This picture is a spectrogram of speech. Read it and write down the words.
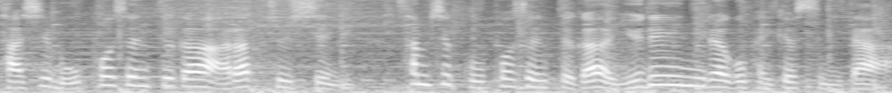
45%가 아랍 출신, 39%가 유대인이라고 밝혔습니다.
